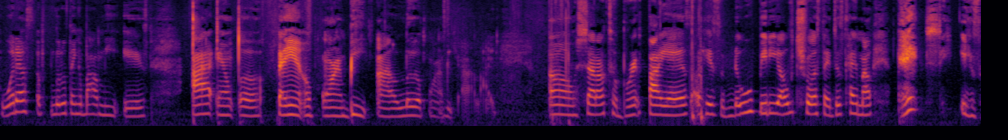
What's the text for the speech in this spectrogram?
what else? A little thing about me is, I am a fan of R and B. I love R and B. I like um, shout out to Brent Faiyaz on his new video Trust that just came out. That shit is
